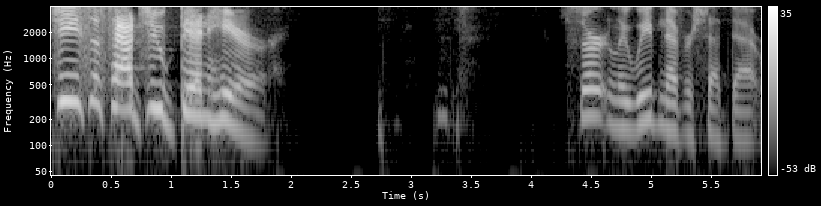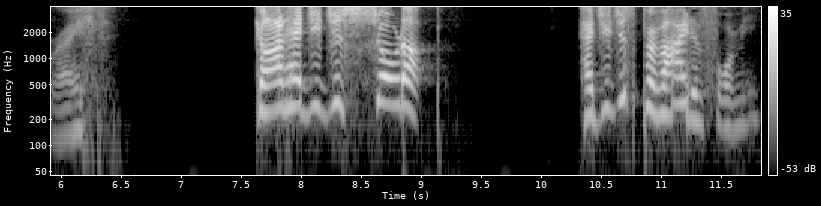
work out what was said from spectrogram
Jesus, had you been here? Certainly, we've never said that, right? God, had you just showed up, had you just provided for me,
